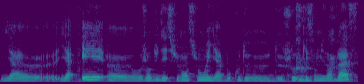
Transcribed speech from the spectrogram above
il y a, euh, il y a et euh, aujourd'hui des subventions, et il y a beaucoup de, de choses qui sont mises en place.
